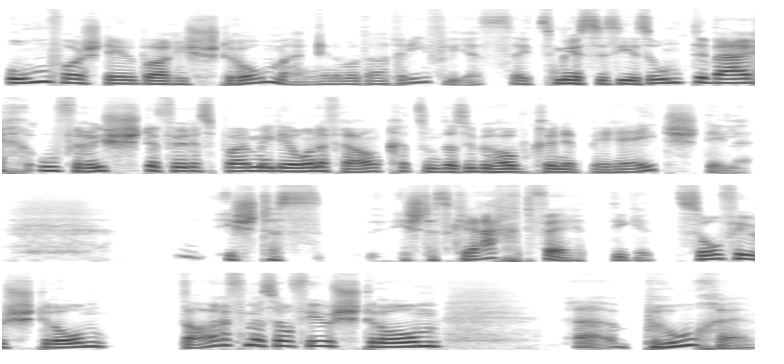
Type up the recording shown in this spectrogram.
unvorstellbare Strommengen, die da reinfließen. Jetzt müssen sie ein Unterwerk aufrüsten für ein paar Millionen Franken, um das überhaupt bereitstellen Ist das, ist das gerechtfertigt? So viel Strom, darf man so viel Strom äh, brauchen?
